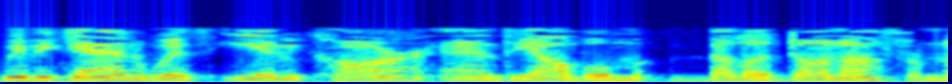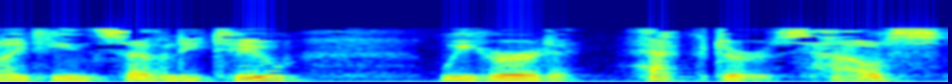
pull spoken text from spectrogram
We began with Ian Carr and the album Belladonna from 1972. We heard Hector's House.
